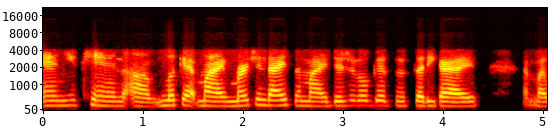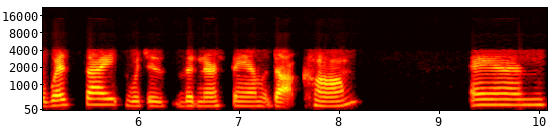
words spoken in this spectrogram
And you can um, look at my merchandise and my digital goods and study guides at my website, which is thenursesam.com. And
